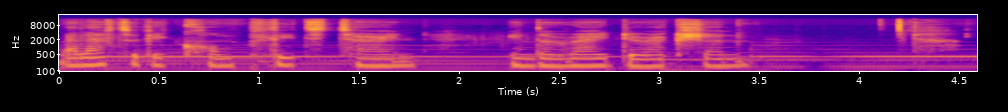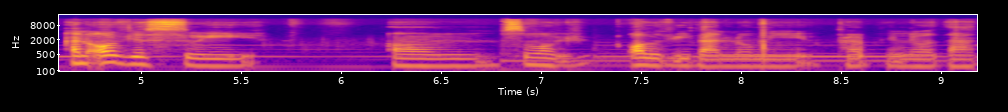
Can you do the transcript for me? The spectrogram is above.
my life took a complete turn in the right direction. And obviously, um, some of you, all of you that know me probably know that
